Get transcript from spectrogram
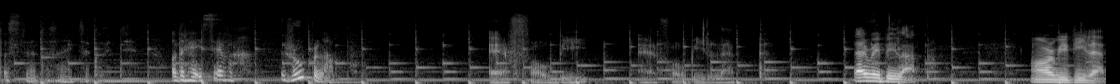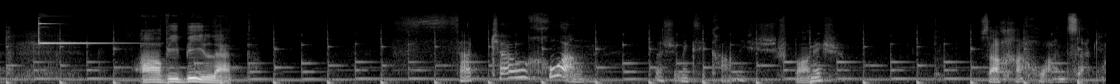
Das tut also nicht so gut. Oder heisst es einfach Rublab? RVB. RVB Lab. RWB Lab. RVB Lab. RVB Lab. Sachau Juan. Das ist mexikanisch. Spanisch. Sacha Juan, sage ich.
